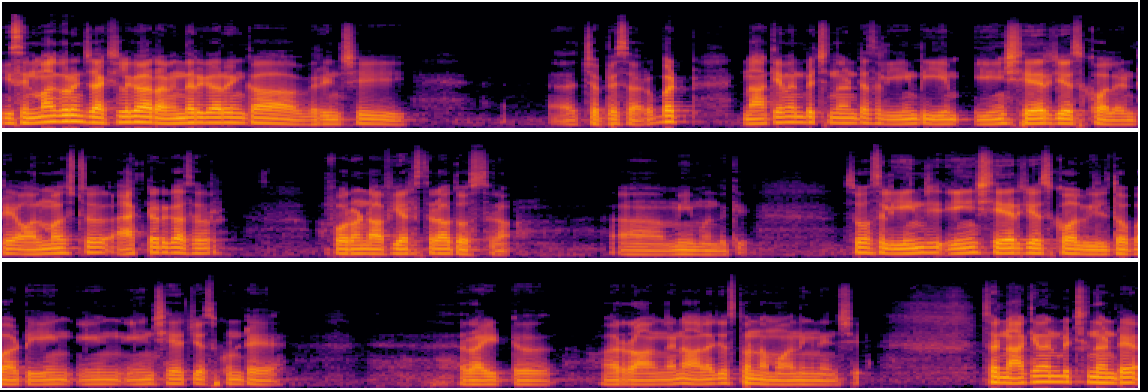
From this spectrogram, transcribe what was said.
ఈ సినిమా గురించి యాక్చువల్గా రవీందర్ గారు ఇంకా వివరించి చెప్పేశారు. బట్ నాకేమనిపించిందంటే అసలు ఏంటి ఏం ఏం షేర్ చేసుకోవాలంటే ఆల్మోస్ట్ యాక్టర్గా sir four and half years తర్వాత వస్తున్నా మీ ముందుకి. సో అసలు ఏం ఏం షేర్ చేసుకోవాలి వీళ్ళతో పాటు? ఏం ఏం ఏం షేర్ చేసుకుంటే రైట్ రాంగ్ అని ఆలోచిస్తున్నా మార్నింగ్ నుంచి. సో నాకేమనిపించిందంటే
